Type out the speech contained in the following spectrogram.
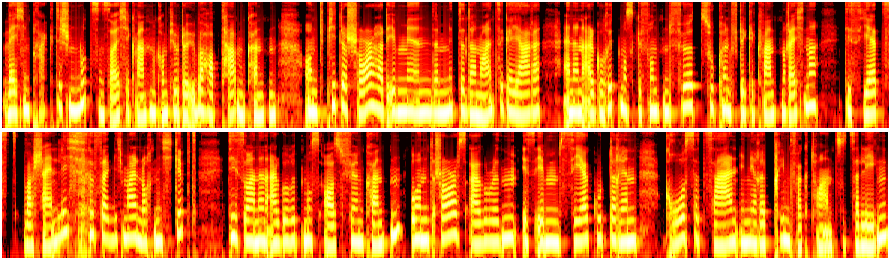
welchen praktischen Nutzen solche Quantencomputer überhaupt haben könnten. Und Peter Shor hat eben in der Mitte der 90er Jahre einen Algorithmus gefunden für zukünftige Quantenrechner, die es jetzt wahrscheinlich, sage ich mal, noch nicht gibt, die so einen Algorithmus ausführen könnten. Und Shor's Algorithm ist eben sehr gut darin, große Zahlen in ihre Primfaktoren zu zerlegen.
